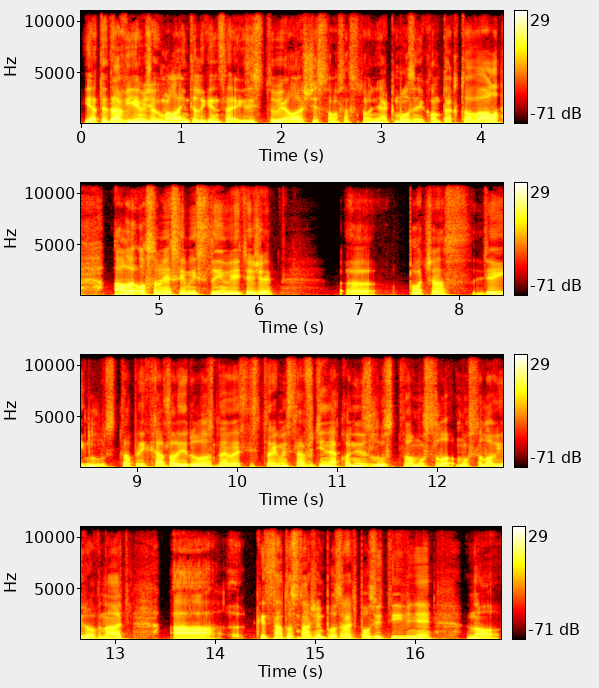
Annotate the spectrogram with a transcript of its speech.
ja teda viem, že umelá inteligencia existuje, ale ešte som sa s ňou nejak moc nekontaktoval. Ale osobne si myslím, viete, že uh, počas dejín ľudstva prichádzali rôzne veci, s ktorými sa vždy nakoniec ľudstvo muselo, muselo vyrovnať. A keď sa na to snažím pozerať pozitívne, no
